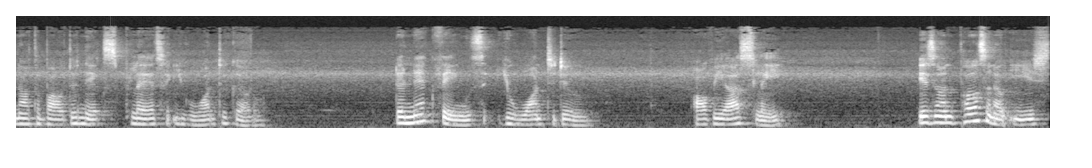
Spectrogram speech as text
not about the next place you want to go, the next things you want to do. Obviously, is on personal each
